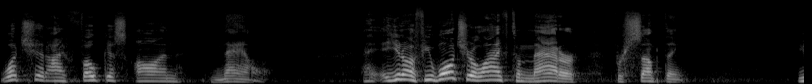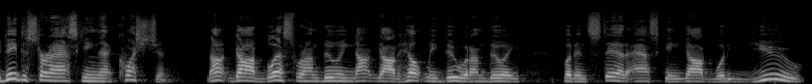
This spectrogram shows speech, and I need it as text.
What should I focus on now? Eh, you know, if you want your life to matter for something, you need to start asking that question. Not God bless what I'm doing, not God help me do what I'm doing, but instead asking God, what do you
